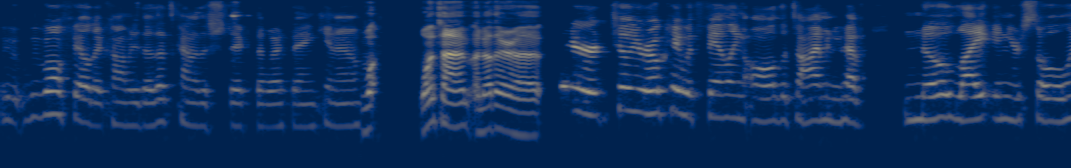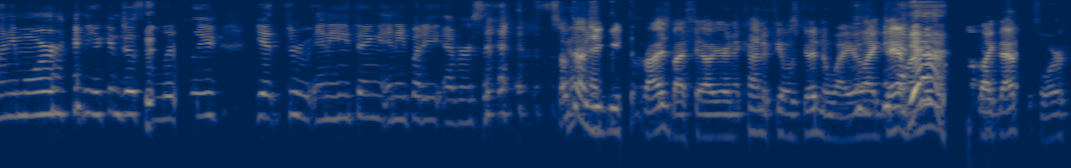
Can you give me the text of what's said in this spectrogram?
we we've all failed at comedy though. That's kind of the shtick, though. I think you know. What one time another uh Till you're till you're okay with failing all the time, and you have no light in your soul anymore, and you can just literally get through anything anybody ever says. Sometimes you and- can be surprised by failure and it kind of feels good in a way. You're like, damn, I Yeah. never felt like that before.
